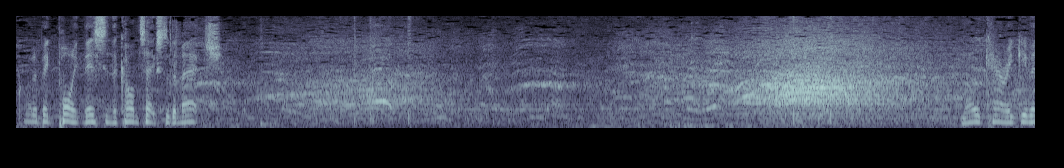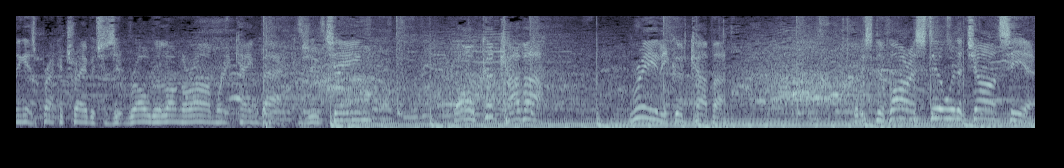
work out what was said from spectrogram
Quite a big point, this, in the context of the match. No carry given against Brakočević as it rolled along her arm when it came back. Zhu Oh, good cover. Really good cover. But it's Novara still with a chance here.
